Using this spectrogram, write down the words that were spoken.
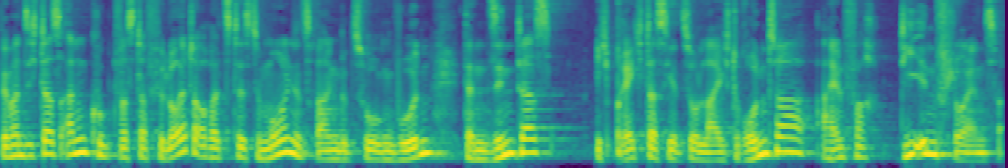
wenn man sich das anguckt, was da für Leute auch als Testimonials rangezogen wurden, dann sind das, ich breche das jetzt so leicht runter, einfach die Influencer.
